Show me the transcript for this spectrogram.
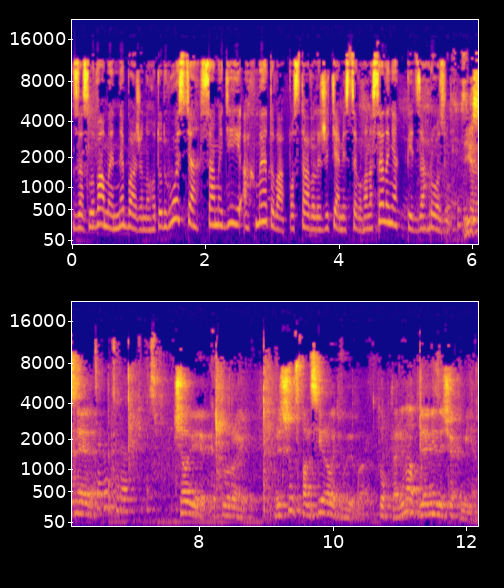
За словами небажаного тут гостя, саме дії Ахметова поставили життя місцевого населення під загрозу. Если человек, который решил спонсировать выборы, тобто Ренат Леонидович Ахметов,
